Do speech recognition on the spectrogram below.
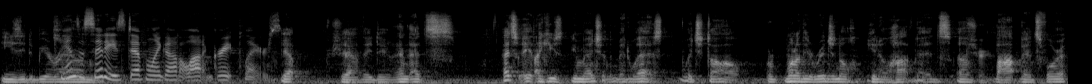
easy to be around. Kansas City's definitely got a lot of great players. Yep. Yeah, they do, and that's that's like you, you mentioned the Midwest, Wichita, were one of the original you know hotbeds of Sure. hotbeds for it.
